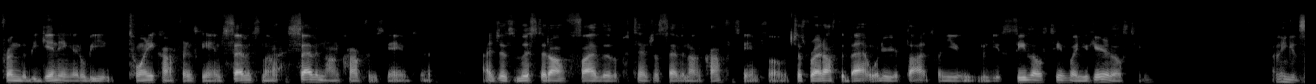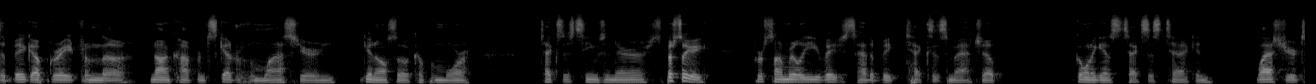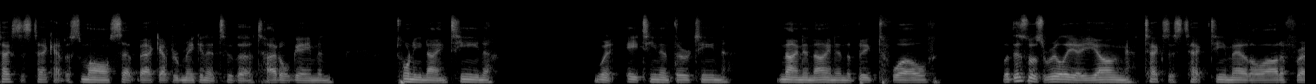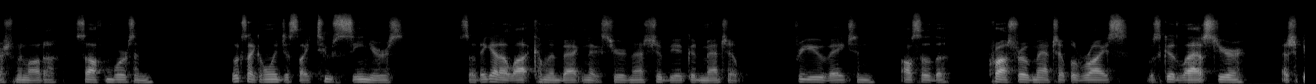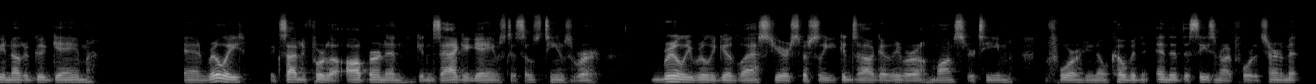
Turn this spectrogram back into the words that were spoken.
from the beginning. It'll be 20 conference games, seven seven non conference games, and I just listed off five of the potential seven non conference games. So just right off the bat, what are your thoughts when you when you see those teams, when you hear those teams? I think it's a big upgrade from the non-conference schedule from last year, and getting also a couple more Texas teams in there. Especially for some really, UVA just had a big Texas matchup going against Texas Tech, and last year Texas Tech had a small setback after making it to the title game in 2019. Went 18 and 13, nine and nine in the Big 12. But this was really a young Texas Tech team. Had a lot of freshmen, a lot of sophomores, and looks like only just like two seniors. So they got a lot coming back next year, and that should be a good matchup for U of H. And also the crossroad matchup with Rice was good last year. That should be another good game. And really excited for the Auburn and Gonzaga games because those teams were really, really good last year, especially Gonzaga. They were a monster team before, you know, COVID ended the season right before the tournament.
